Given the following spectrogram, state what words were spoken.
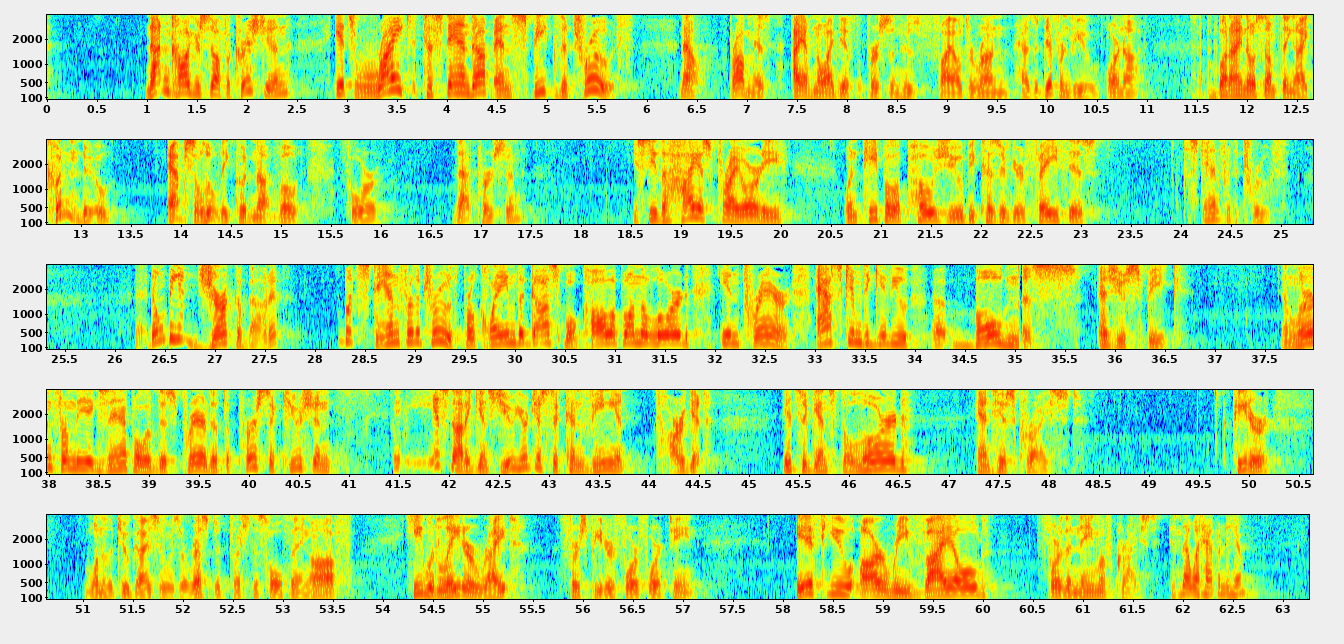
Not and call yourself a Christian. It's right to stand up and speak the truth. Now, Problem is, I have no idea if the person who's filed to run has a different view or not. But I know something I couldn't do, absolutely could not vote for that person. You see, the highest priority when people oppose you because of your faith is to stand for the truth. Don't be a jerk about it, but stand for the truth. Proclaim the gospel. Call upon the Lord in prayer. Ask Him to give you uh, boldness as you speak. And learn from the example of this prayer that the persecution, it's not against you, you're just a convenient target. It's against the Lord and his Christ. Peter, one of the two guys who was arrested, touched this whole thing off. He would later write 1 Peter 4:14, "If you are reviled for the name of Christ." Isn't that what happened to him?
